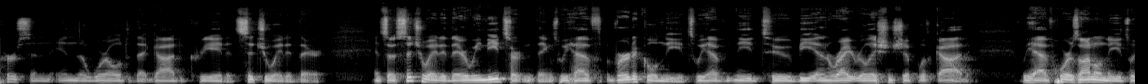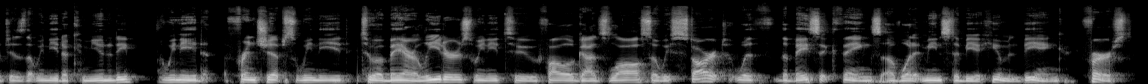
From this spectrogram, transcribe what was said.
person in the world that God created, situated there. And so situated there, we need certain things. We have vertical needs. We have need to be in right relationship with God. We have horizontal needs, which is that we need a community. We need friendships. We need to obey our leaders. We need to follow God's law. So we start with the basic things of what it means to be a human being first.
